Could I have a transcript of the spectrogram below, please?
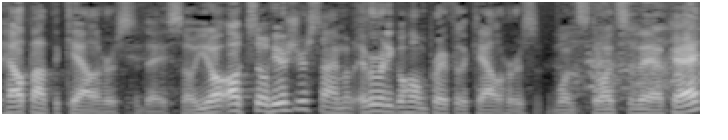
help out the Callahers today. So, you know, oh, so here's your assignment. Everybody go home and pray for the Callahers once, once today, okay?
